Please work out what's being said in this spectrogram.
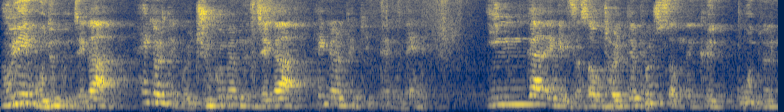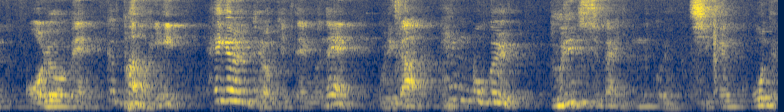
우리의 모든 문제가 해결된 거예요. 죽음의 문제가 해결됐기 때문에 인간에게 있어서 절대 풀 수 없는 그 모든 어려움의 끝판왕이 해결되었기 때문에 우리가 행복을 누릴 수가 있는 거예요. 지금 오늘.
